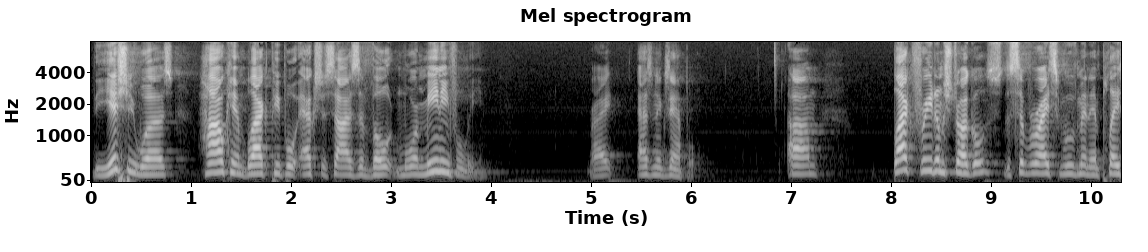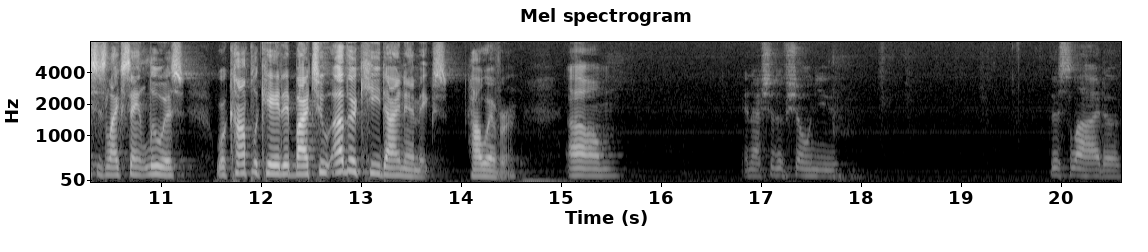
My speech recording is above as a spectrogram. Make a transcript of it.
The issue was how can black people exercise the vote more meaningfully? Right? As an example. Um, black freedom struggles, the civil rights movement in places like St. Louis, were complicated by two other key dynamics, however. Um, and I should have shown you this slide of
